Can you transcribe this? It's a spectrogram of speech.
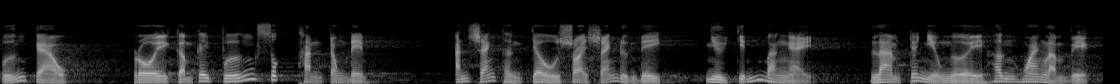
phướng cao, rồi cầm cây phướng xuất thành trong đêm. Ánh sáng thần châu soi sáng đường đi, như chính ban ngày, làm cho nhiều người hân hoan làm việc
